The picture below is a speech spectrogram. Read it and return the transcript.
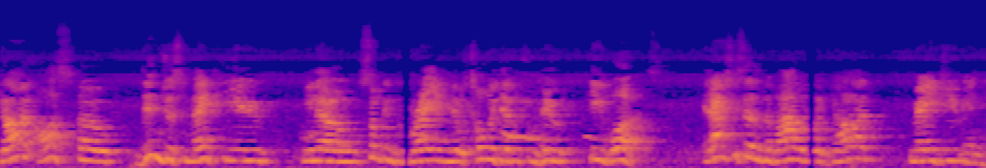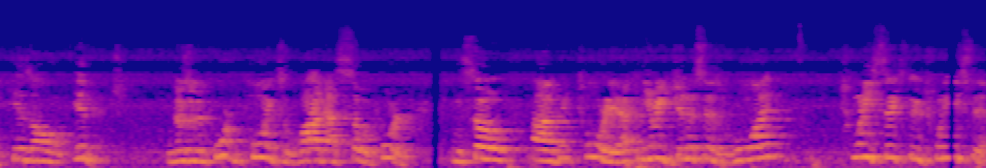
God also didn't just make you, you know, something great and it was totally different from who He was. It actually says in the Bible that God made you in His own image. And there's an important point to why that's so important. And so, uh, Victoria, can you read Genesis 1, 26 through 27?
